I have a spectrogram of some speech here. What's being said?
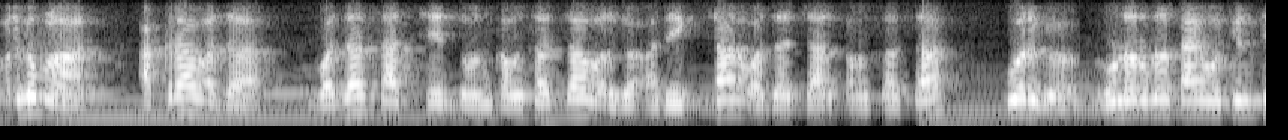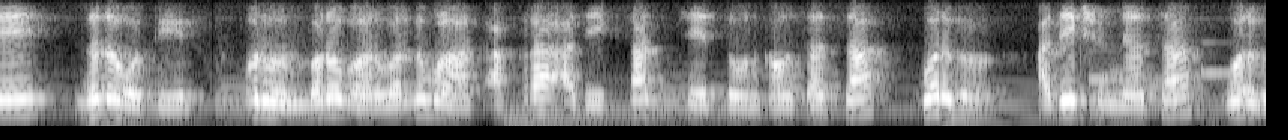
वर्गमुळात अकरा वजा वजा सातशे दोन कंसाचा वर्ग अधिक चार वजा चार कंसाचा वर्ग ऋण ऋण काय होतील ते धन होतील. म्हणून बरोबर वर्गमुळात अकरा अधिक सातशे दोन कंसाचा वर्ग अधिक शून्याचा वर्ग.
